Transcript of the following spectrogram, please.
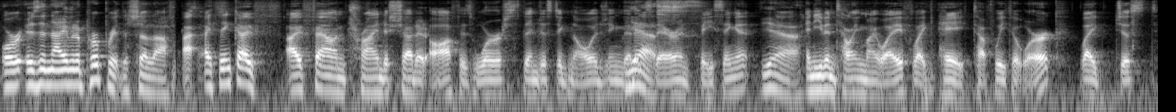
Or is it not even appropriate to shut it off? I, I think I've I've found trying to shut it off is worse than just acknowledging that Yes. it's there and facing it. Yeah. And even telling my wife like, "Hey, tough week at work." Like just,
